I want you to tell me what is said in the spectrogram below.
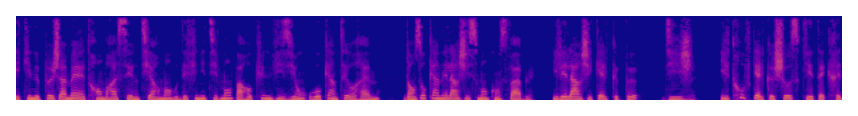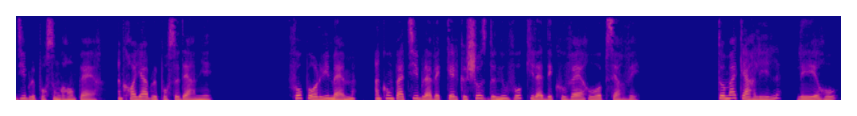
et qui ne peut jamais être embrassé entièrement ou définitivement par aucune vision ou aucun théorème, dans aucun élargissement concevable, il élargit quelque peu, dis-je. Il trouve quelque chose qui était crédible pour son grand-père, incroyable pour ce dernier. Faux pour lui-même, incompatible avec quelque chose de nouveau qu'il a découvert ou observé. Thomas Carlyle, Les héros,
